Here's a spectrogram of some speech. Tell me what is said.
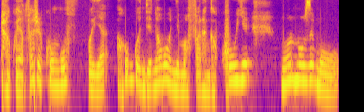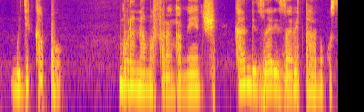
ntabwo yamfashe ku ngufu. Oya ahubwo njye nabonye amafaranga akuye mu ntuze mu, gikapu mbona ni amafaranga menshi. Kandi zari za bitanu gusa.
